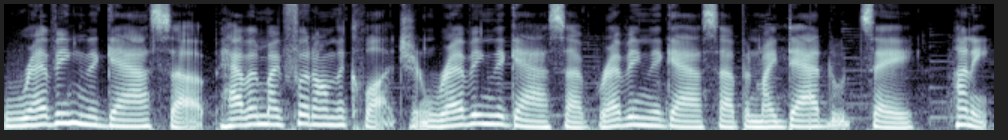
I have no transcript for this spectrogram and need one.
revving the gas up, having my foot on the clutch and revving the gas up, revving the gas up. And my dad would say, honey,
